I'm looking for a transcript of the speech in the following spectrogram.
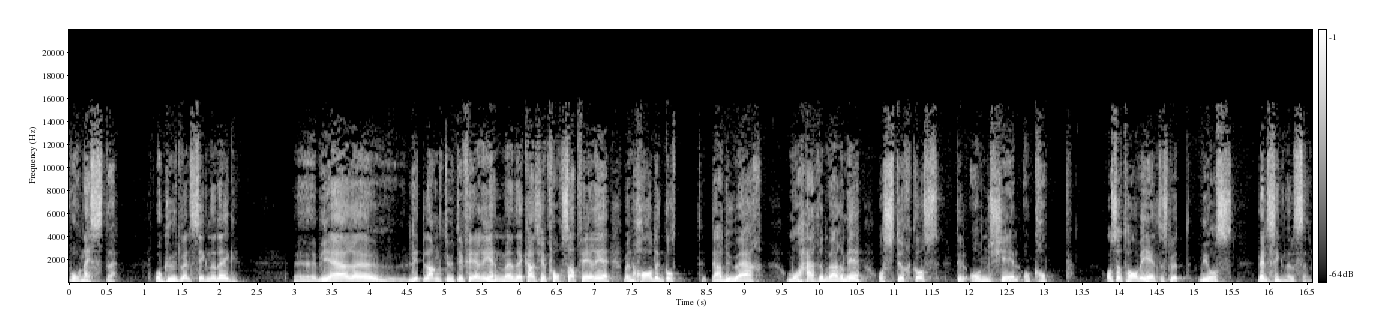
vår neste. Og Gud velsigne deg. Eh, vi er eh, litt langt ute i ferien, men det er kanskje fortsatt ferie. Men ha det godt der du er. Må Herren være med og styrke oss til ånd, sjel og kropp. Og så tar vi helt til slutt med oss velsignelsen.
